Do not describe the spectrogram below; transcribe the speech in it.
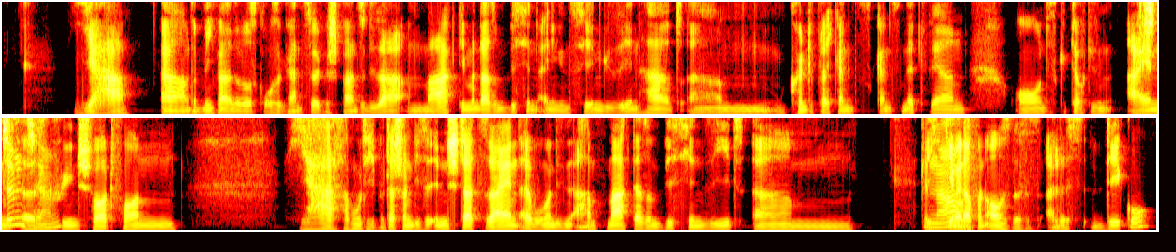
ja, äh, da bin ich mal also das große Ganze gespannt. So dieser Markt, den man da so ein bisschen in einigen Szenen gesehen hat, ähm, könnte vielleicht ganz, ganz nett werden. Und es gibt ja auch diesen einen Stimmt, äh, ja. Screenshot von, ja, vermutlich wird das schon diese Innenstadt sein, äh, wo man diesen Abendmarkt da so ein bisschen sieht. Ähm, Genau. Ich gehe mal davon aus, das ist alles Deko.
